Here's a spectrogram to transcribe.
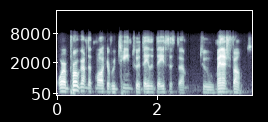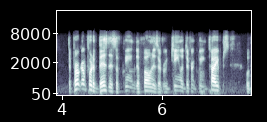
or a program that's more like a routine to a daily day system to manage phones. The program for the business of cleaning the phone is a routine with different cleaning types, with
